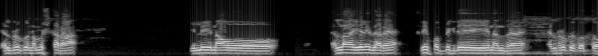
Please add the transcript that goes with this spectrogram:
ಎಲ್ರಿಗೂ ನಮಸ್ಕಾರ ಇಲ್ಲಿ ನಾವು ಎಲ್ಲ ಹೇಳಿದ್ದಾರೆ ರಿಪಬ್ಲಿಕ್ ಡೇ ಏನಂದ್ರೆ ಎಲ್ರಿಗೂ ಗೊತ್ತು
